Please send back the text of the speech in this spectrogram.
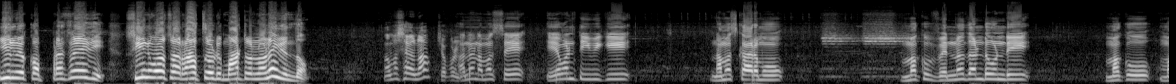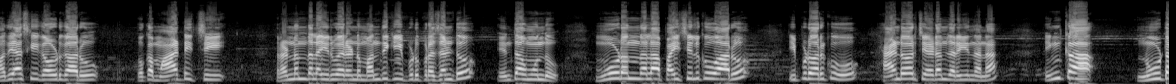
ఈ యొక్క ప్రతినిధి శ్రీనివాస రాథోడి మాటల్లోనే విందాం. నమస్తే అన్న చెప్పండి. అన్న నమస్తే. ఏ వన్ టీవీకి నమస్కారము. మాకు వెన్నుదండు ఉండి మాకు మదియాస్కి గౌడ్ గారు ఒక మాట ఇచ్చి రెండు వందల ఇరవై రెండు మందికి ఇప్పుడు ప్రజెంటు ఇంతకుముందు మూడు వందల పైచిలుకు వారు ఇప్పటి వరకు హ్యాండ్ ఓవర్ చేయడం జరిగిందన్న. ఇంకా నూట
